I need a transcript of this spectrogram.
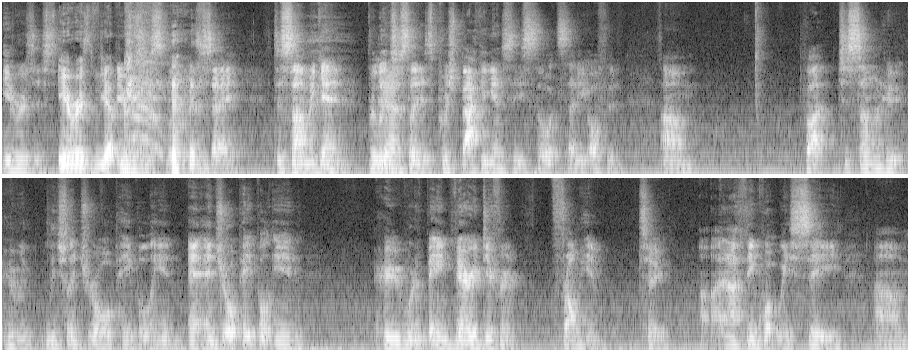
irresistible. Irres- yep. irresistible. I'm going to say to some again, religious leaders push back against these thoughts that he offered. Um, but just someone who, who would literally draw people in and, and draw people in who would have been very different from him too. Uh, and I think what we see um,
